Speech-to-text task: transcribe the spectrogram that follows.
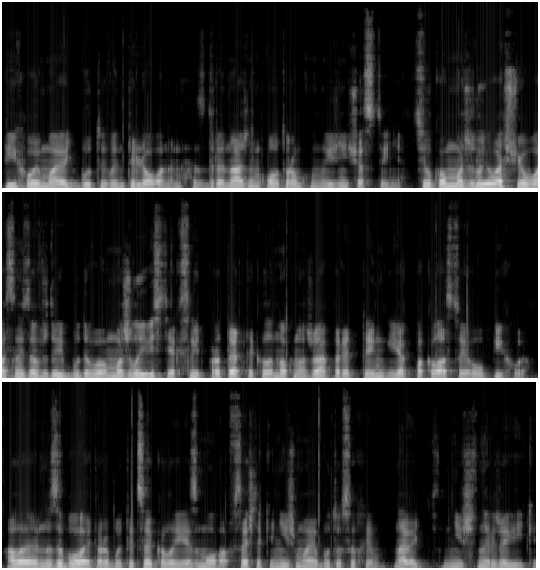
Піхви мають бути вентильованими з дренажним отвором у нижній частині. Цілком можливо, що у вас не завжди буде можливість як слід протерти клинок ножа перед тим, як покласти його у піхви. Але не забувайте робити це, коли є змога. Все ж таки ніж має бути сухим, навіть ніж з нержавійки.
